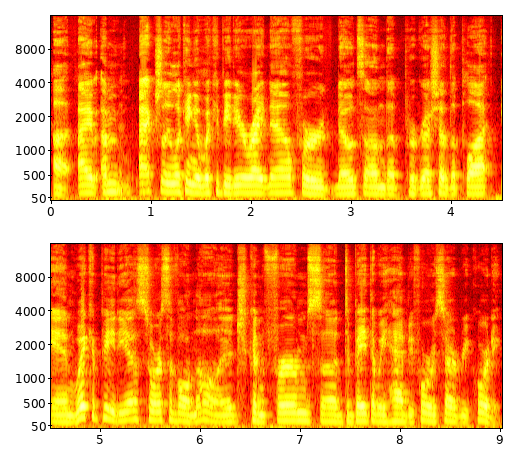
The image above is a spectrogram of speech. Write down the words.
uh, I, I'm actually looking at Wikipedia right now for notes on the progression of the plot, and Wikipedia, source of all knowledge, confirms a debate that we had before we started recording.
